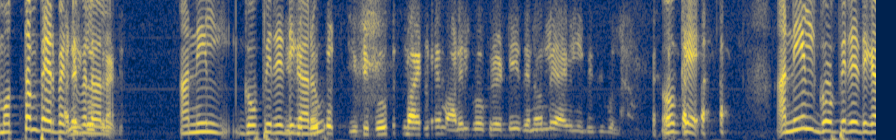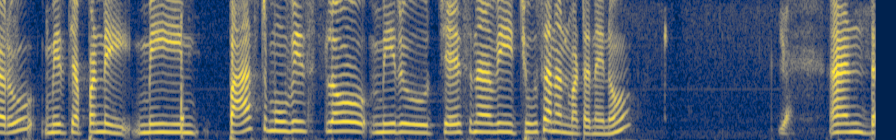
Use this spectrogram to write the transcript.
మొత్తం పేరు పెట్టి పిలవాలి. అనిల్ గోపిరెడ్డి గారు. ఓకే అనిల్ గోపిరెడ్డి గారు మీరు చెప్పండి. మీ పాస్ట్ మూవీస్లో మీరు చేసినవి చూసానమాట నేను. అండ్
